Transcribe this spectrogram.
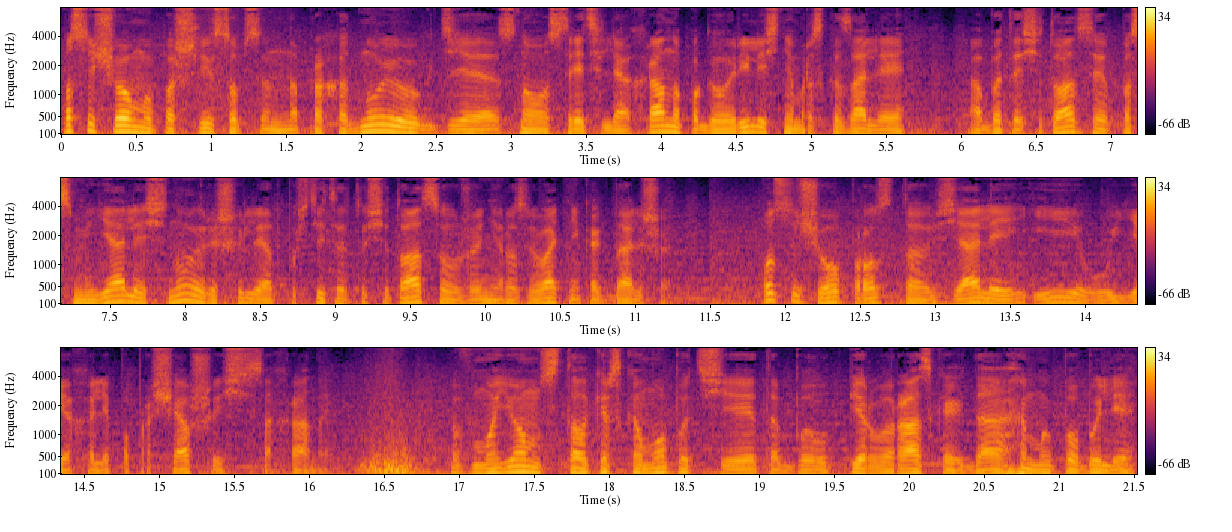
После чего мы пошли, собственно, на проходную, где снова встретили охрану, поговорили с ним, рассказали об этой ситуации, посмеялись, ну и решили отпустить эту ситуацию, уже не развивать никак дальше. После чего просто взяли и уехали, попрощавшись с охраной. В моем сталкерском опыте это был первый раз, когда мы побыли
